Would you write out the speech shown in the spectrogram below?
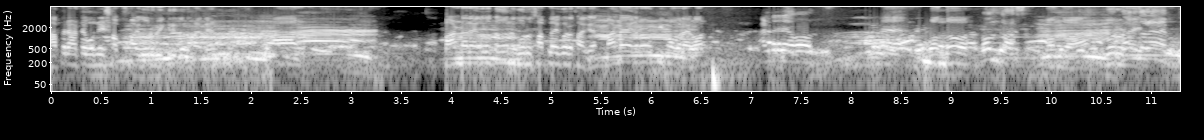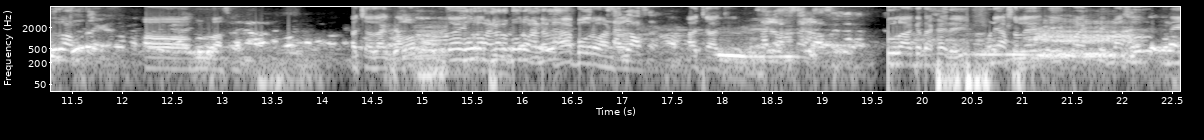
ধাপের হাটে উনি সবসময় গরু বিক্রি করে থাকেন। আর ভান্ডার এগুলো তো উনি গরু সাপ্লাই করে থাকেন। ভান্ডার এগুলো কি খবর এখন? বন্ধ? বন্ধ আহ? গরু নাই? ও গরু আছে। আচ্ছা যাক ভালো। তো এগুলো হ্যাঁ বগর ভান্ডার। আচ্ছা আচ্ছা। এগুলো আগে দেখাই দেই। উনি আসলে এই কয়েকটি বাছুর উনি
